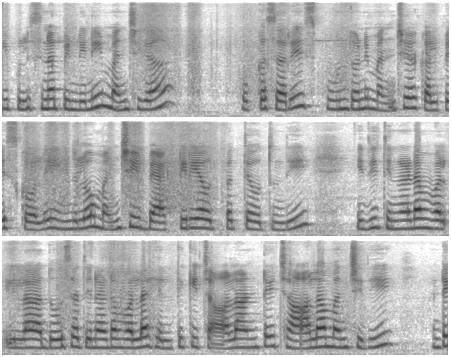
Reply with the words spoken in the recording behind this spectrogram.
ఈ పులిసిన పిండిని మంచిగా ఒక్కసారి స్పూన్తో మంచిగా కలిపేసుకోవాలి. ఇందులో మంచి బ్యాక్టీరియా ఉత్పత్తి అవుతుంది. ఇది తినడం వల్ల ఇలా దోశ తినడం వల్ల హెల్త్కి చాలా అంటే చాలా మంచిది. అంటే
